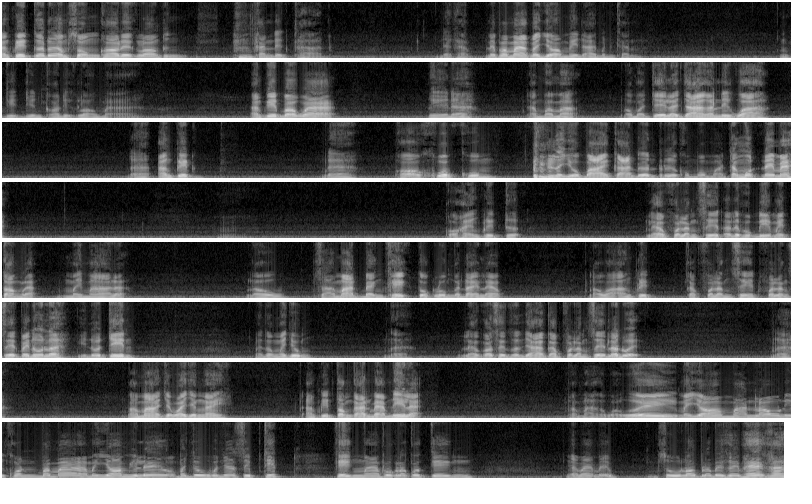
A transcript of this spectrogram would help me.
อังกฤษก็เริ่มส่งข้อเรียกร้องถึงขั้นเด็ดขาดนะครับ และพม่าก็ยอมไม่ได้เหมือนกัน อังกฤษยื่นข้อเรียกร้องมา อังกฤษบอกว่านี่นะทางพม่าเรามาเจรจากันดีกว่านะอังกฤษนะขอควบคุมนโยบายการเดินเรือของพม่าทั้งหมดได้ไหมอืม ขอให้อังกฤษเถอะ แล้วฝรั่งเศสอะไรพวกนี้ไม่ต้องแล้วไม่มาแล้วเราสามารถแบ่งเค้กตกลงกันได้แล้ว เราว่าอังกฤษกับฝรั่งเศส ฝรั่งเศสไปนู่นเลย อินโดจีน ไม่ต้องมายุ่งนะแล้วก็เซ็นสัญญากับฝรั่งเศสแล้วด้วยนะพม่าจะว่ายังไง อังกฤษต้องการแบบนี้แหละ พม่าก็บอกเฮ้ย ไม่ยอมบ้านเรานี่คนพม่าไม่ยอมอยู่แล้วพระเจุปัญญาสิบทิศเก่งมาพวกเราก็เก่งใช่ไหมไม่สู้รบเราไม่เคยแพ้ใคร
